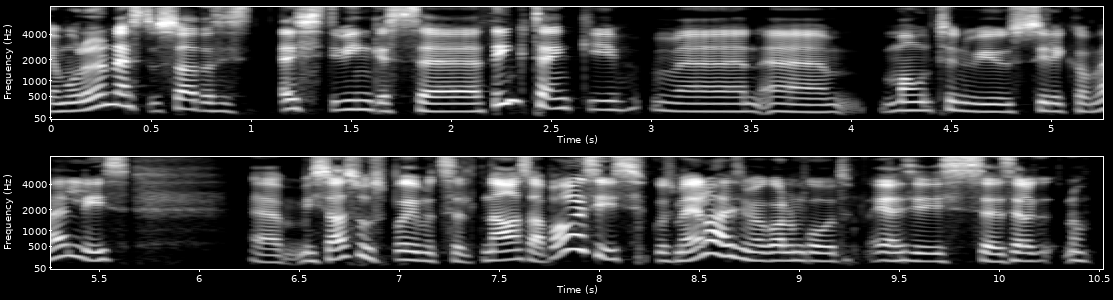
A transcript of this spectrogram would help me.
ja mul õnnestus saada siis hästi vingesse think tank'i äh, Mountain Views Silicon Valley's äh, mis asus põhimõtteliselt NASA baasis, kus me elasime kolm kuud ja siis selle noh,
